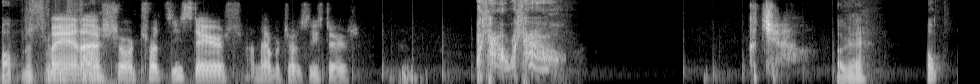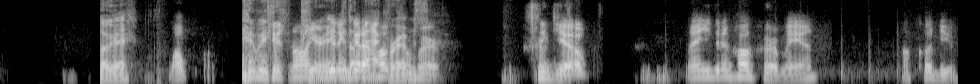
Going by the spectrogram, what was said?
Oh, this is Man, I sure trust these stairs. I never trust these stairs. Wachow, wachow. Ka-chow. Okay. Oh. Okay. Well, And we just no, you peer into didn't the get a back hug rooms. from her. yep. Man, you didn't hug her, man. How could you?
